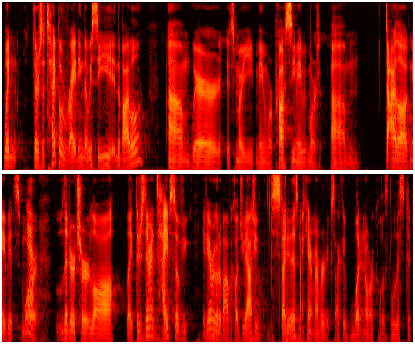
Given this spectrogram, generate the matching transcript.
when there's a type of writing that we see in the Bible um, where it's maybe maybe more prophecy, maybe more um, dialogue, maybe it's more literature, law. Like there's different types. So if you if you ever go to Bible college, you actually study this, and I can't remember exactly what an oracle is listed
